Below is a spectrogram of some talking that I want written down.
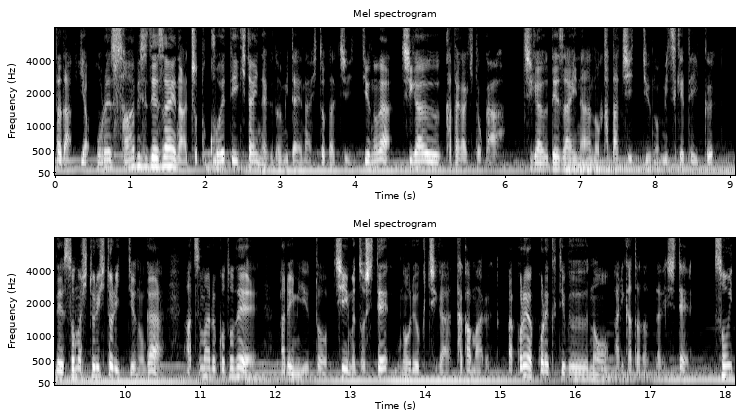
ただ、いや、俺サービスデザイナーちょっと超えていきたいんだけど、みたいな人たちっていうのが違う肩書きとか、違うデザイナーの形っていうのを見つけていく。で、その一人一人っていうのが集まることで、ある意味で言うと、チームとして能力値が高まる。まあ、これがコレクティブのあり方だったりして、そういっ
